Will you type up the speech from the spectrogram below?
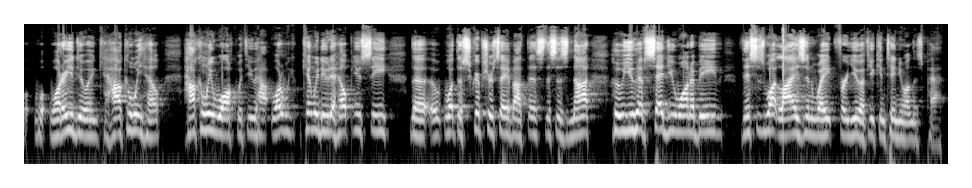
What are you doing? How can we help? How can we walk with you? How, what we, can we do to help you see the, what the scriptures say about this? This is not who you have said you want to be. This is what lies in wait for you if you continue on this path.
